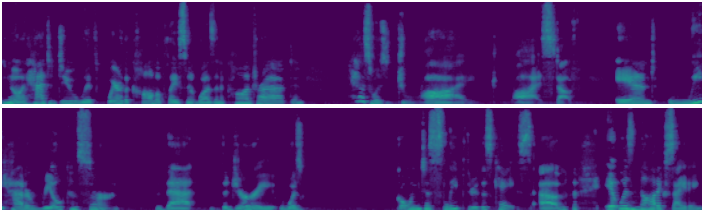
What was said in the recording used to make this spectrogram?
you know, it had to do with where the comma placement was in a contract, and his was dry, dry stuff. And we had a real concern that the jury was going to sleep through this case. Um, it was not exciting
